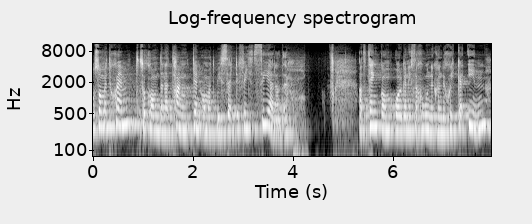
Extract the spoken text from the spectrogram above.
Och som ett skämt så kom den här tanken om att bli certifierade. Att tänk om organisationer kunde skicka in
